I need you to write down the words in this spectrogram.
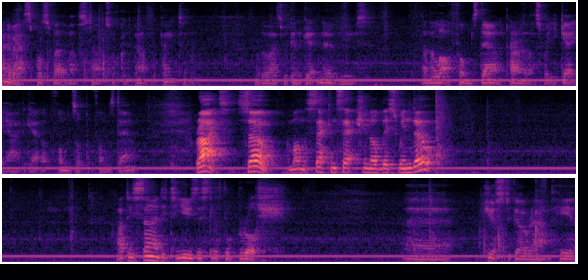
Anyway, I suppose I better well start talking about the painting. Otherwise we're going to get no views. And a lot of thumbs down. Apparently that's what you get. You either get thumbs up or thumbs down. Right, so I'm on the second section of this window. I decided to use this little brush uh, just to go around here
